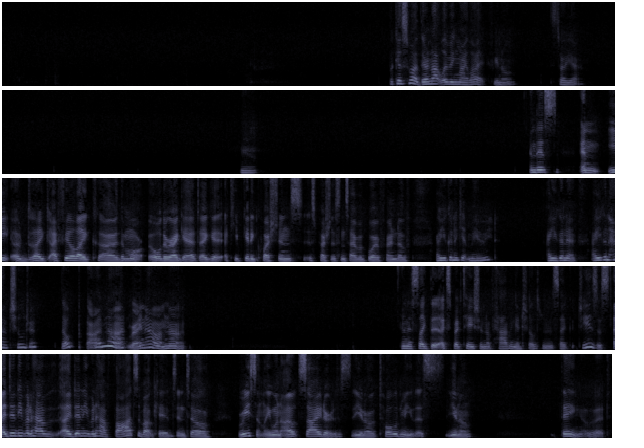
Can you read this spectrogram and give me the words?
But guess what? They're not living my life, you know. So yeah. Yeah. and this and uh, like I feel like uh, the more older I get, I get I keep getting questions, especially since I have a boyfriend. Of, are you gonna get married? Are you gonna Are you gonna have children? Nope, I'm not. Right now, I'm not. And it's like the expectation of having a children. It's like Jesus. I didn't even have I didn't even have thoughts about kids until recently when outsiders, you know, told me this, you know, thing of it.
